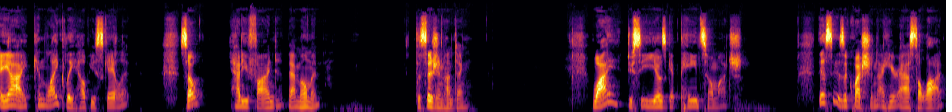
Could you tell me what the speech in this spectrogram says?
AI can likely help you scale it. So, how do you find that moment? Decision hunting. Why do CEOs get paid so much? This is a question I hear asked a lot,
